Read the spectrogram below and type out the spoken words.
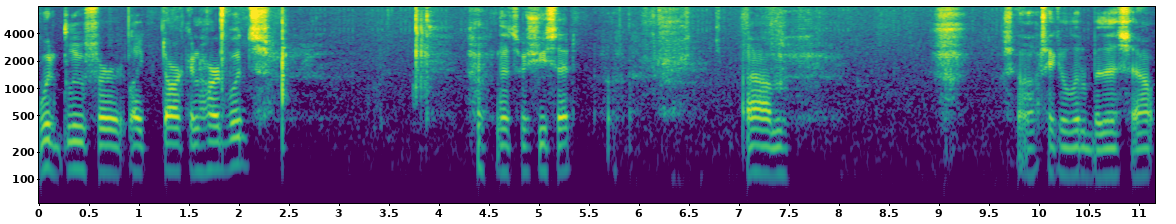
wood glue for like dark and hardwoods. That's what she said. Um, so I'll take a little bit of this out.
